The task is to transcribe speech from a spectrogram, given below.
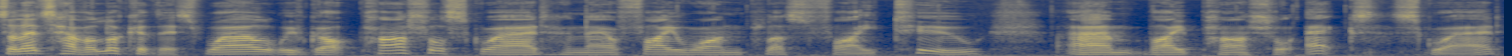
So let's have a look at this. Well, we've got partial squared and now phi 1 plus phi 2 um, by partial x squared.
